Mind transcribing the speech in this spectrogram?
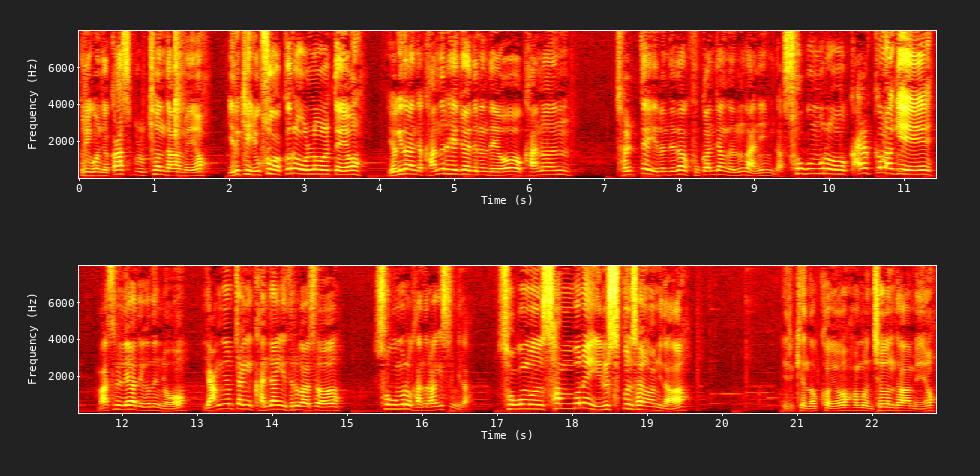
그리고 이제 가스불 켠 다음에요. 이렇게 육수가 끓어 올라올 때요. 여기다 이제 간을 해줘야 되는데요. 간은 절대 이런 데다 국간장 넣는 거 아닙니다. 소금으로 깔끔하게 맛을 내야 되거든요. 양념장에 간장이 들어가서 소금으로 간을 하겠습니다. 소금은 3분의 1스푼 사용합니다. 이렇게 넣고요. 한번 저은 다음에요.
